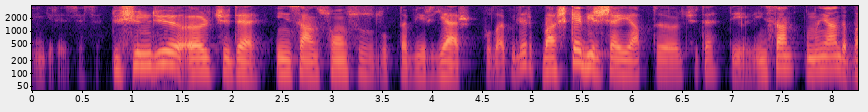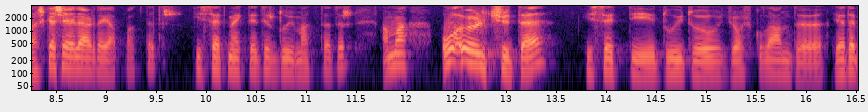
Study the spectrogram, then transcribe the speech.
İngilizcesi. Düşündüğü ölçüde insan sonsuzlukta bir yer bulabilir. Başka bir şey yaptığı ölçüde değil. İnsan bunun yanında başka şeyler de yapmaktadır. Hissetmektedir, duymaktadır. Ama o ölçüde hissettiği, duyduğu, coşkulandığı ya da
